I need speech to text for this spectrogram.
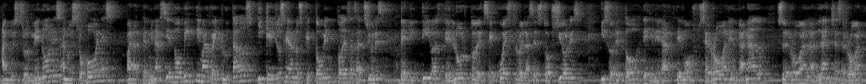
a nuestros menores, a nuestros jóvenes, para terminar siendo víctimas, reclutados y que ellos sean los que tomen todas esas acciones delictivas del hurto, del secuestro, de las extorsiones y sobre todo de generar temor. Se roban el ganado, se roban las lanchas, se roban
